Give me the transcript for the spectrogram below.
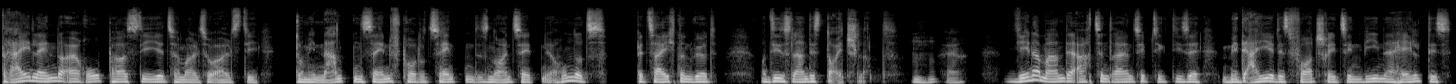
drei Länder Europas, die jetzt einmal so als die dominanten Senfproduzenten des 19. Jahrhunderts bezeichnen wird. Und dieses Land ist Deutschland. Mhm. Ja. Jener Mann, der 1873 diese Medaille des Fortschritts in Wien erhält, ist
